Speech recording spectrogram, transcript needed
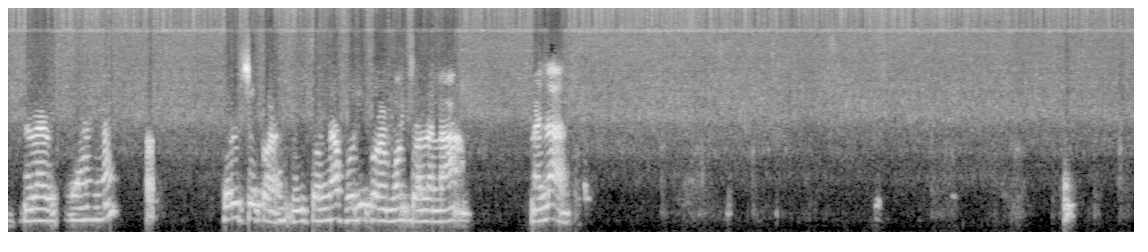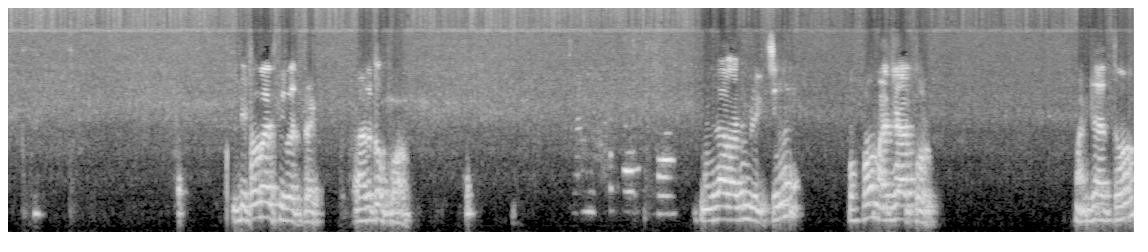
நல்லா வெங்காயம் பொரிச்ச குழம்புன்னு சொல்லலாம் பொரி குழம்புன்னு சொல்லலாம். நல்லா இருக்கும் இது பவாசி வத்தை வறுக்க போகும் நல்லா வதங்கிடுச்சு உப்பு மஞ்சாத்தூள் மஞ்சாத்தூள்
